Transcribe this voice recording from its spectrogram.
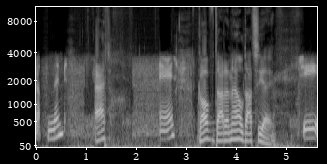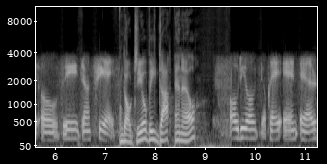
supplement, at S gov.nl.ca. G O V dot C A. No, gov.nl. Audio, okay, N L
